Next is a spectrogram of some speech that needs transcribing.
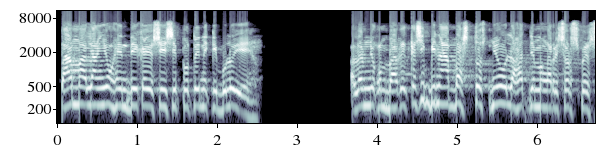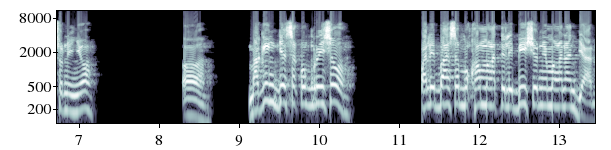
Tama lang yung hindi kayo sisiputin ni Kibuloy eh. Alam nyo kung bakit? Kasi binabastos nyo lahat ng mga resource person ninyo. Oh, maging dyan sa kongreso, palibasa mukhang mga television yung mga nandyan,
